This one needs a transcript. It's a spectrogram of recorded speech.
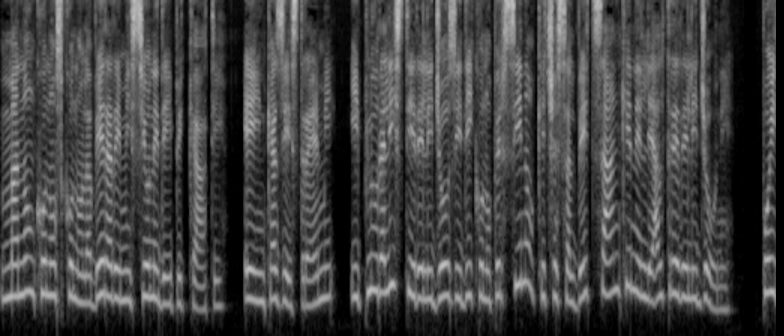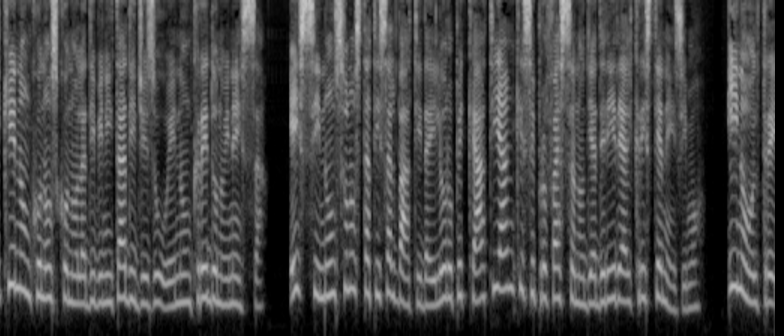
ma non conoscono la vera remissione dei peccati, e in casi estremi, i pluralisti religiosi dicono persino che c'è salvezza anche nelle altre religioni. Poiché non conoscono la divinità di Gesù e non credono in essa, essi non sono stati salvati dai loro peccati anche se professano di aderire al cristianesimo. Inoltre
